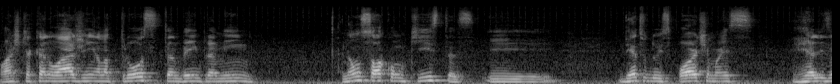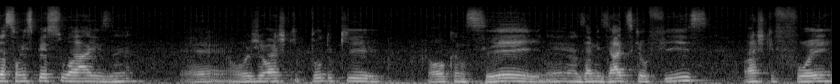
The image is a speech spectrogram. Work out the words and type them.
eu acho que a canoagem ela trouxe também para mim não só conquistas e dentro do esporte, mas realizações pessoais, né? É, hoje eu acho que tudo que eu alcancei, né, as amizades que eu fiz, acho que foi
